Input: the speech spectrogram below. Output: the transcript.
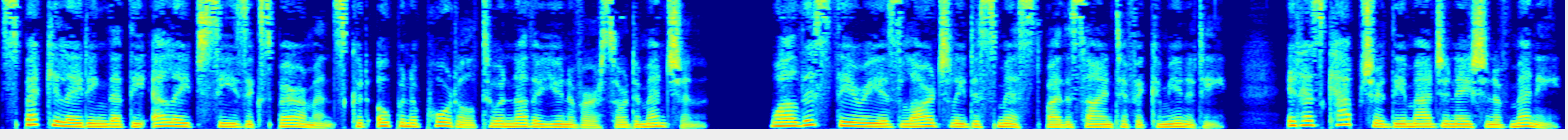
speculating that the LHC's experiments could open a portal to another universe or dimension. While this theory is largely dismissed by the scientific community, it has captured the imagination of many,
